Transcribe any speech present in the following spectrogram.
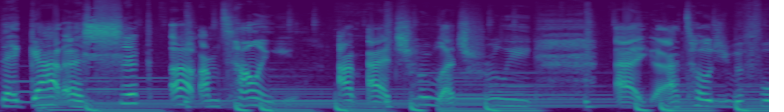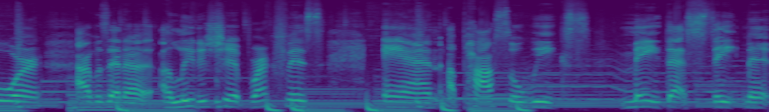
that got us shook up. I'm telling you, I, I truly, I truly, I, I told you before, I was at a, a leadership breakfast and Apostle Weeks made that statement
